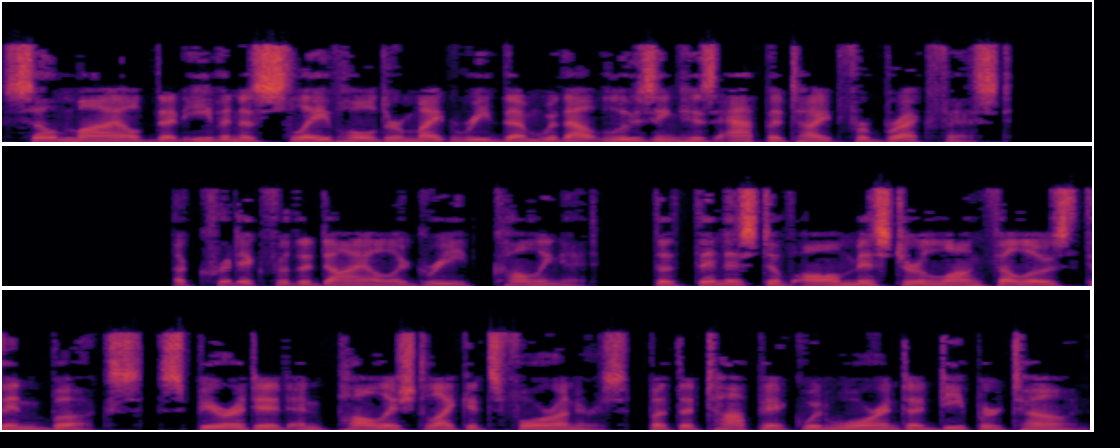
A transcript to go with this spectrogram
so mild that even a slaveholder might read them without losing his appetite for breakfast." A critic for the Dial agreed, calling it, "...the thinnest of all Mr. Longfellow's thin books, spirited and polished like its forerunners, but the topic would warrant a deeper tone."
